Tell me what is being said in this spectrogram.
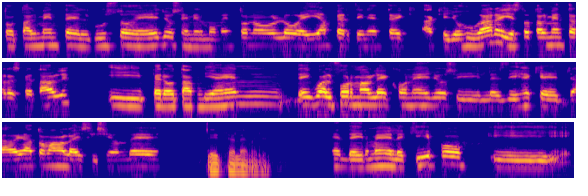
totalmente el gusto de ellos. En el momento no lo veían pertinente a que yo jugara y es totalmente respetable. Y, pero también de igual forma hablé con ellos y les dije que ya había tomado la decisión de, eh, de irme del equipo y,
